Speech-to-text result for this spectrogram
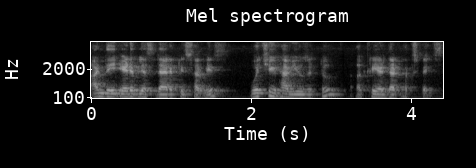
and the AWS Directory Service, which you have used to uh, create that workspace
